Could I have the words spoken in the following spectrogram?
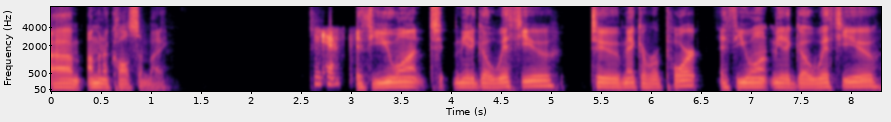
um, I'm going to call somebody. Okay. if you want me to go with you to make a report, if you want me to go with you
